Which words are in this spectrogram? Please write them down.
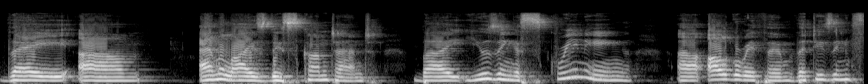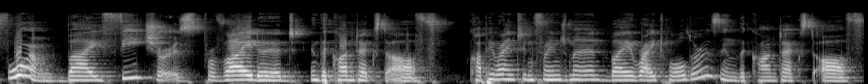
they um, analyze this content by using a screening uh, algorithm that is informed by features provided in the context of copyright infringement by right holders, in the context of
